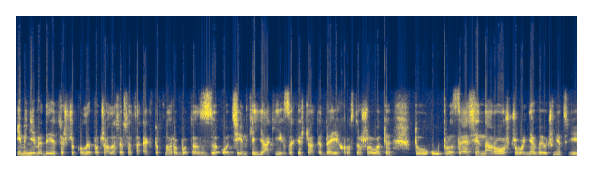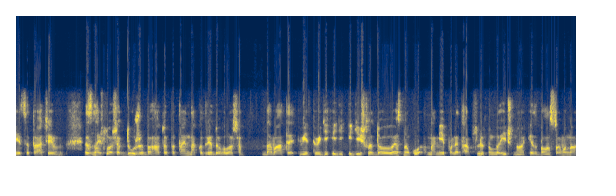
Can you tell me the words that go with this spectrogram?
І мені видається, що коли почалася вся ця експертна робота з оцінки, як їх захищати, де їх розташовувати, то у процесі нарощування вивчення цієї ситуації знайшлося дуже багато питань, на котрі довелося давати відповіді, і дійшли до висновку, на мій погляд, абсолютно логічного і збалансованого.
